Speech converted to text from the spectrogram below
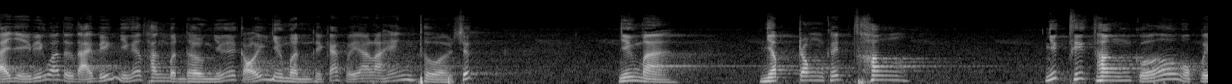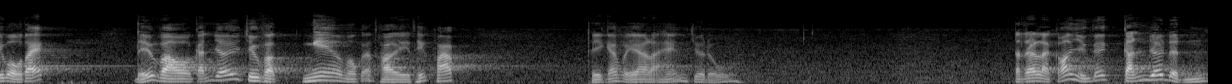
tại vì biến hóa tự tại, biến những cái thân bình thường, những cái cõi như mình thì các vị a la hán thừa sức. Nhưng mà nhập trong cái thân, nhất thiết thân của một vị bồ tát để vào cảnh giới chư phật, nghe một cái thời thuyết pháp, thì các vị a la hán chưa đủ. Thành ra là có những cái cảnh giới định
